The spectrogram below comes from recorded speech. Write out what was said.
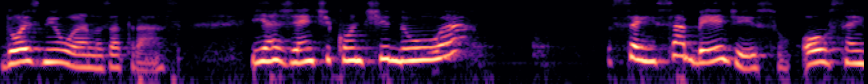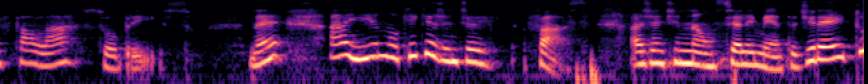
dois mil anos atrás e a gente continua sem saber disso ou sem falar sobre isso, né? Aí no que que a gente faz? A gente não se alimenta direito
